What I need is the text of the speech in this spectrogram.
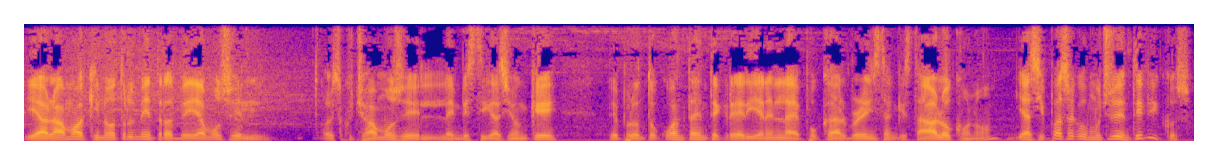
Y hablamos aquí nosotros mientras veíamos el, o escuchábamos la investigación que de pronto cuánta gente creería en la época de Albert Einstein que estaba loco, ¿no? Y así pasa con muchos científicos,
